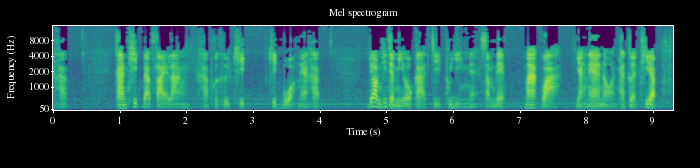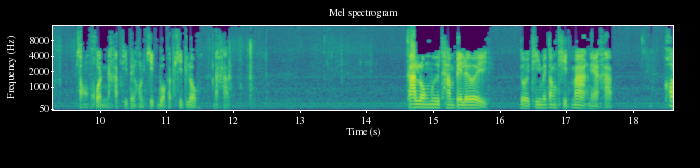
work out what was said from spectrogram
นะครับ การคิดแบบฝ่ายหลังครับก็คือคิดคิดบวกเนี่ยครับย่อมที่จะมีโอกาสจีบผู้หญิงเนี่ยสำเร็จมากกว่าอย่างแน่นอน ถ้าเกิดเทียบสองคนนะครับที่เป็นคนคิดบวกกับคิดลบนะครับ การลงมือทำไปเลย โดยที่ไม่ต้องคิดมากเนี่ยครับ ข้อ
